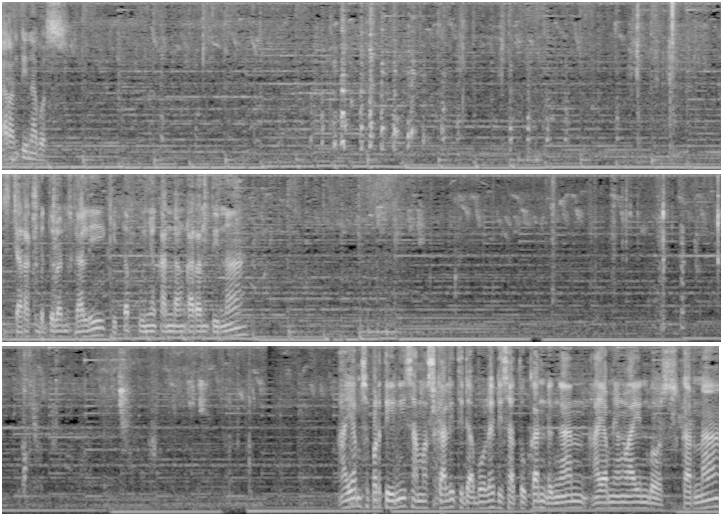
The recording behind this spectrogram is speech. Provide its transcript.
karantina bos. Secara kebetulan sekali kita punya kandang karantina ayam seperti ini sama sekali tidak boleh disatukan dengan ayam yang lain bos. Karena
